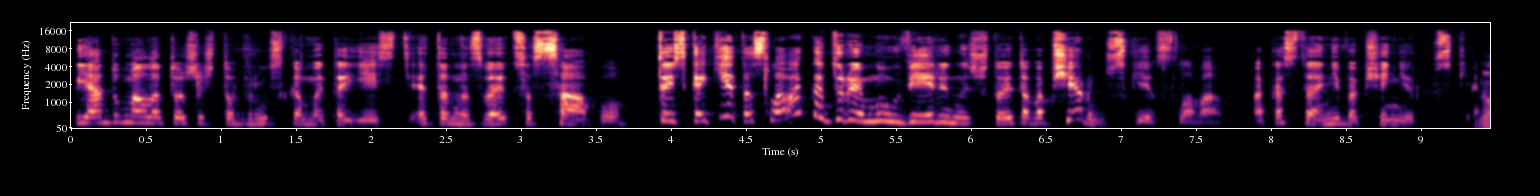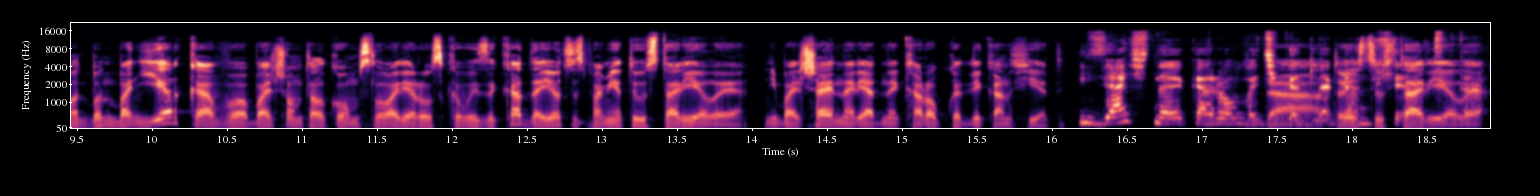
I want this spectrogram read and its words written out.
Я думала тоже, что в русском это есть. Это называется сабо. То есть какие-то слова, которые мы уверены, что это вообще русские слова. Оказывается, они вообще не русские. Ну вот бонбоньерка в большом толковом словаре русского языка дается с пометой «устарелая». Небольшая нарядная коробка для конфет. Изящная коробочка да, для конфет. то есть устарелая.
